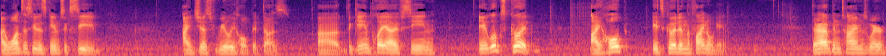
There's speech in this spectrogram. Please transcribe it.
I want to see this game succeed. I just really hope it does. Uh, the gameplay I've seen, it looks good. I hope it's good in the final game. There have been times where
